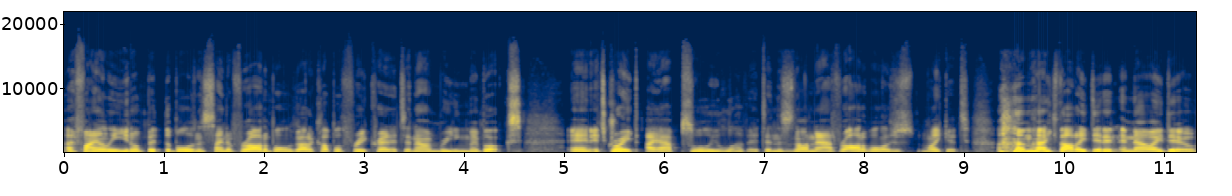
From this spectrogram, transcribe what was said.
I finally, you know, bit the bullet and signed up for Audible, got a couple free credits, and now I'm reading my books and it's great. I absolutely love it. And this is not an ad for Audible. I just like it. Um, I thought I didn't, and now I do.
